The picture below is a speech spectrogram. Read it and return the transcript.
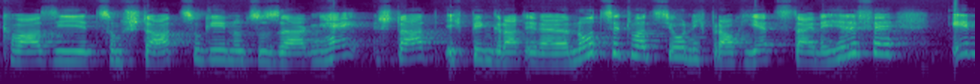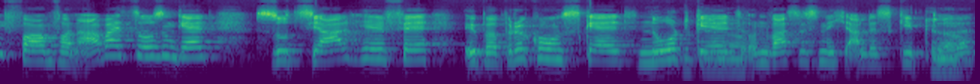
quasi zum Staat zu gehen und zu sagen, hey Staat, ich bin gerade in einer Notsituation, ich brauche jetzt deine Hilfe in Form von Arbeitslosengeld, Sozialhilfe, Überbrückungsgeld, Notgeld genau. und was es nicht alles gibt, genau. oder?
